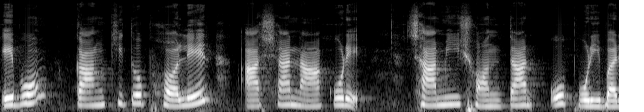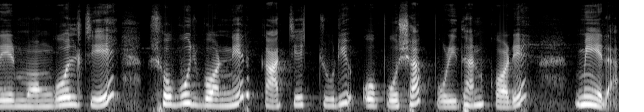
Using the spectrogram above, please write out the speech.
এবং কাঙ্ক্ষিত ফলের আশা না করে স্বামী, সন্তান ও পরিবারের মঙ্গল চেয়ে সবুজ বর্ণের কাঁচের চুড়ি ও পোশাক পরিধান করে মেয়েরা।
